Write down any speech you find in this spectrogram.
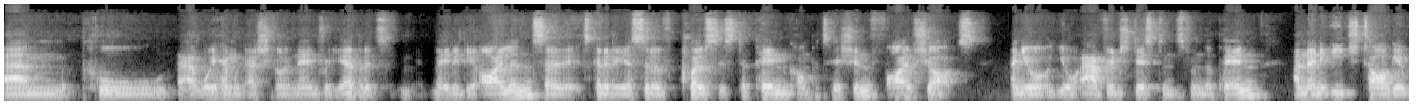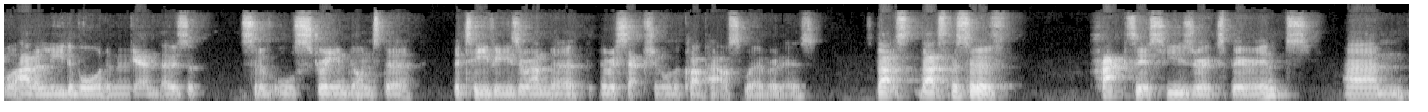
um, called uh, we haven't actually got a name for it yet, but it's maybe the island. So it's going to be a sort of closest to pin competition, five shots, and your your average distance from the pin, and then each target will have a leaderboard. And again, those are sort of all streamed onto the the TVs around the, the reception or the clubhouse, wherever it is. So that's that's the sort of practice user experience. Um,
